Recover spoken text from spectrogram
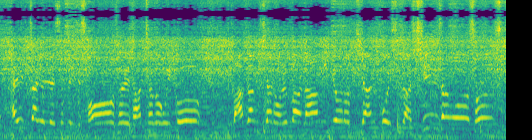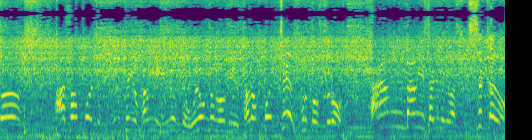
활짝 열려있어서 이제 서서히 다쳐가고 있고 마감 시간 얼마 남겨놓지 않고 있습니다. 신상호 선수가 다섯 번째, 김태경, 강민, 윤영태, 오영경 경기 다섯 번째 프로토스로 당당히 자기를 갈수 있을까요?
